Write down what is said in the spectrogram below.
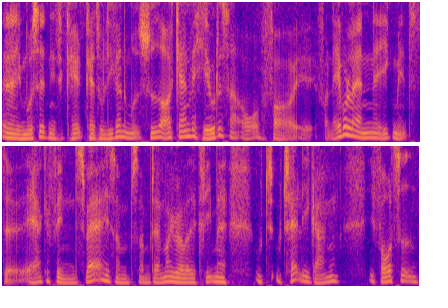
øh, i modsætning til katolikkerne mod syd, og også gerne vil hævde sig over for, øh, for nabolandene, ikke mindst øh, ærkefinden Sverige, som, som Danmark jo har været i krig med ut, utallige gange i fortiden.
